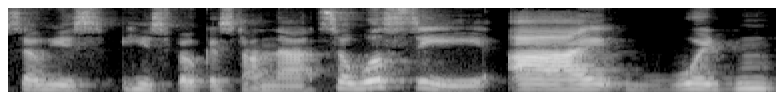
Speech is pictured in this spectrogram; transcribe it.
so he's he's focused on that so we'll see i wouldn't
